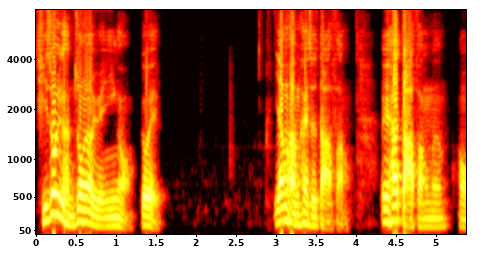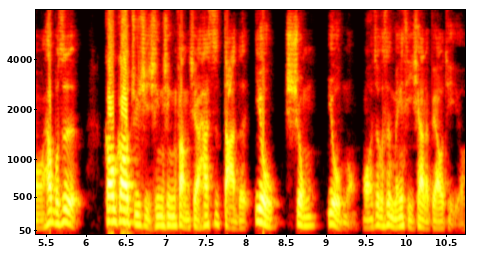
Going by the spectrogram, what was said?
其中一个很重要原因哦，各位，央行开始打房，而且它打房呢，哦，它不是。高高举起，轻轻放下，它是打的又凶又猛哦。这个是媒体下的标题哦。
